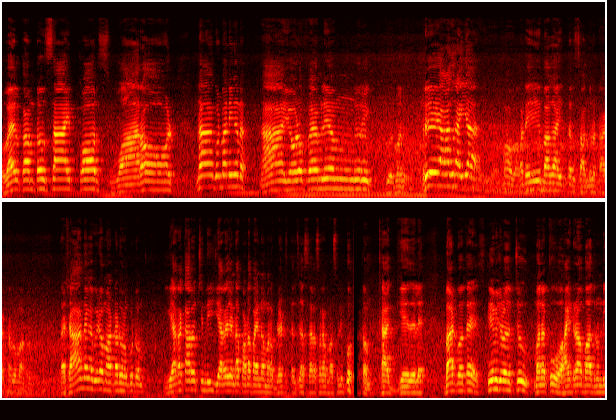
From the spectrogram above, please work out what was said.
వెల్కమ్ టు సాయిబ్ కోర్స్ వారోడ్ నా గుడ్ మార్నింగ్ అన్న. నా యోడో ఫ్యామిలీ అందరి గుడ్ మార్నింగ్. రే ఆగురు అయ్యా. మా ఒకటే బాగా ఇస్తారు సందులో ట్రాక్టర్లు మాత్రం. ప్రశాంతంగా వీడియో మాట్లాడదాం అనుకుంటాం. ఎర్ర కారు వచ్చింది ఎర్ర జెండా పడపైన మన బ్లడ్ తెలుసా? సరసర మసలిపోతాం తగ్గేదిలే. బట్ పోతే స్కీమ్ చూడవచ్చు మనకు హైదరాబాద్ నుండి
